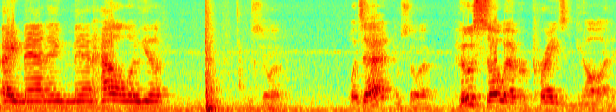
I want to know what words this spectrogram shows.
Amen, amen, hallelujah. Whosoever. What's that? Whosoever. Whosoever, praise God.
